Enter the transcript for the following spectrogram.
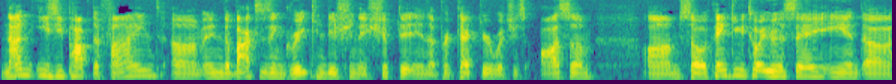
Not an easy pop to find, um, and the box is in great condition. They shipped it in a protector, which is awesome. Um, so thank you, Toy USA, and uh,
